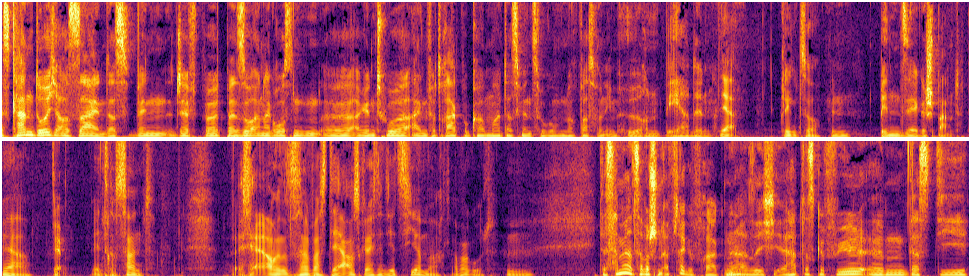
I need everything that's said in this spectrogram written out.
es kann durchaus sein, dass wenn Jeff Bird bei so einer großen äh, Agentur einen Vertrag bekommen hat, dass wir in Zukunft noch was von ihm hören werden. Ja, klingt so. Bin, bin sehr gespannt. Ja. Ja. Interessant. Ist ja auch interessant, was der ausgerechnet jetzt hier macht, aber gut. Mhm. Das haben wir uns aber schon öfter gefragt. Ne? Also ich habe das Gefühl, ähm, dass die,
